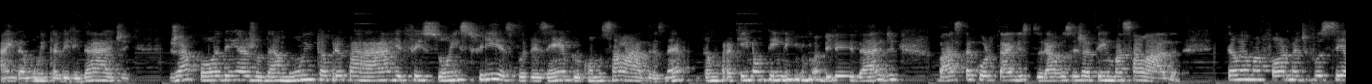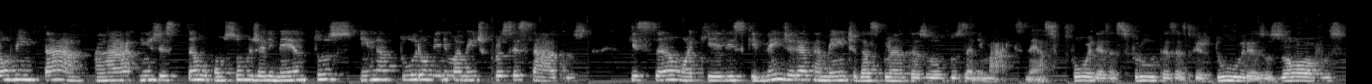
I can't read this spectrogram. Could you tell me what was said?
ainda muita habilidade, já podem ajudar muito a preparar refeições frias, por exemplo, como saladas, né? Então, para quem não tem nenhuma habilidade, basta cortar e misturar, você já tem uma salada. Então, é uma forma de você aumentar a ingestão, o consumo de alimentos in natura ou minimamente processados, que são aqueles que vêm diretamente das plantas ou dos animais, né? As folhas, as frutas, as verduras, os ovos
